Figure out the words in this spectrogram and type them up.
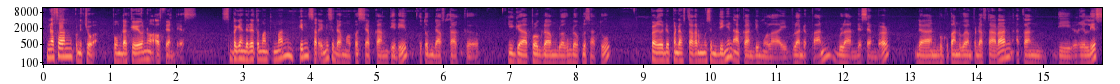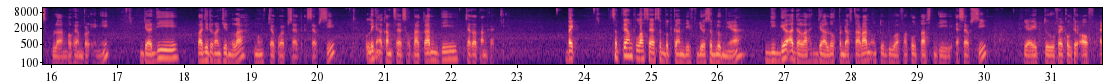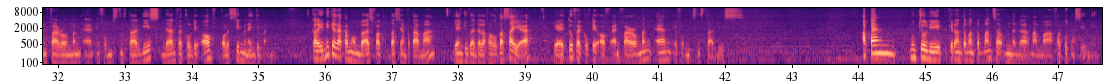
Minasan konnichiwa, pemuda Keio no Alfian des. Sebagian dari teman-teman mungkin saat ini sedang mempersiapkan diri untuk mendaftar ke Giga Program 2021. Periode pendaftaran musim dingin akan dimulai bulan depan, bulan Desember, dan buku panduan pendaftaran akan dirilis bulan November ini. Jadi, rajin-rajinlah mengecek website SFC. Link akan saya sertakan di catatan kaki. Baik, seperti yang telah saya sebutkan di video sebelumnya, Giga adalah jalur pendaftaran untuk dua fakultas di SFC, yaitu Faculty of Environment and Information Studies dan Faculty of Policy Management. Kali ini kita akan membahas fakultas yang pertama, yang juga adalah fakultas saya, yaitu Faculty of Environment and Information Studies. Apa yang muncul di pikiran teman-teman saat mendengar nama fakultas ini?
